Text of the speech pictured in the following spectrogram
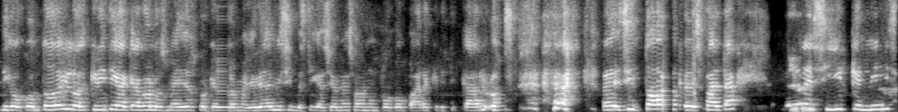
digo, con todo y la crítica que hago a los medios, porque la mayoría de mis investigaciones son un poco para criticarlos, para decir todo lo que les falta, quiero decir que en este,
